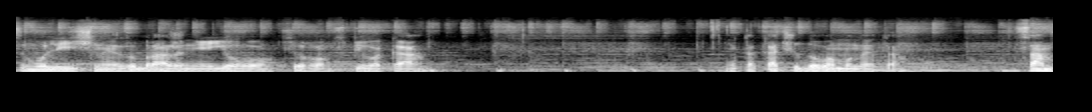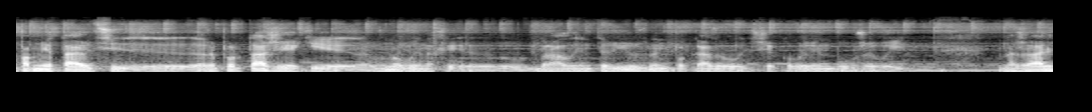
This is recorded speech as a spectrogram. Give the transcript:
символічне зображення його, цього співака. Отака чудова монета. Сам пам'ятаю ці е, репортажі, які в новинах е, брали інтерв'ю з ним, показували ще коли він був живий. На жаль,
